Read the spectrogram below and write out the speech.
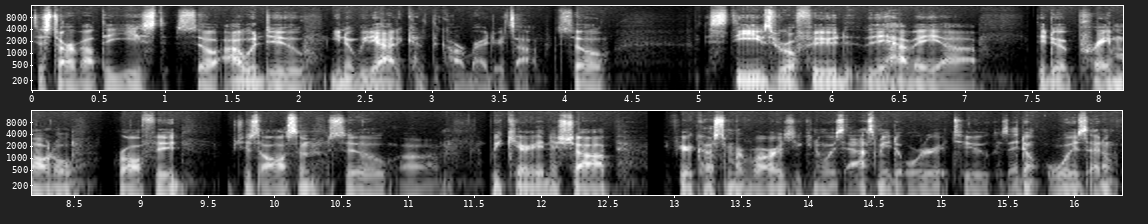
to starve out the yeast. So i would do you know we got to cut the carbohydrates out. So steve's real food they have a uh, they do a prey model raw food which is awesome. So um, we carry it in the shop. If you're a customer of ours you can always ask me to order it too because i don't always i don't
